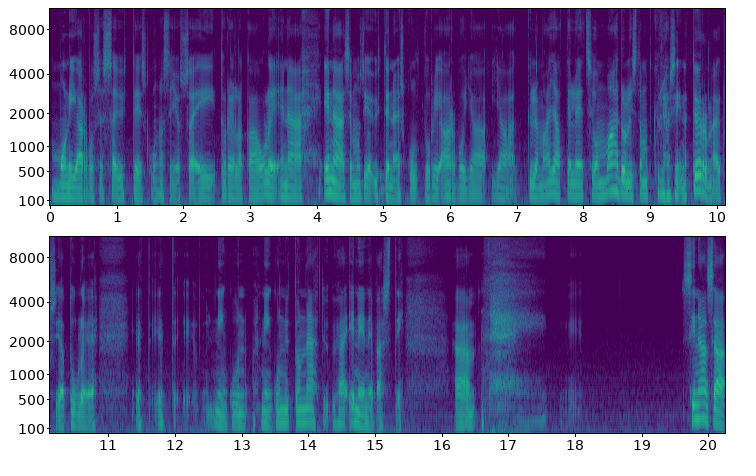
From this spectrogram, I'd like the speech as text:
moniarvoisessa yhteiskunnassa, jossa ei todellakaan ole enää, enää semmoisia yhtenäiskulttuuriarvoja. Ja kyllä mä ajattelen, että se on mahdollista, mutta kyllä siinä törmäyksiä tulee, et, et, niin, kuin, niin kuin nyt on nähty yhä enenevästi. Ähm, sinänsä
